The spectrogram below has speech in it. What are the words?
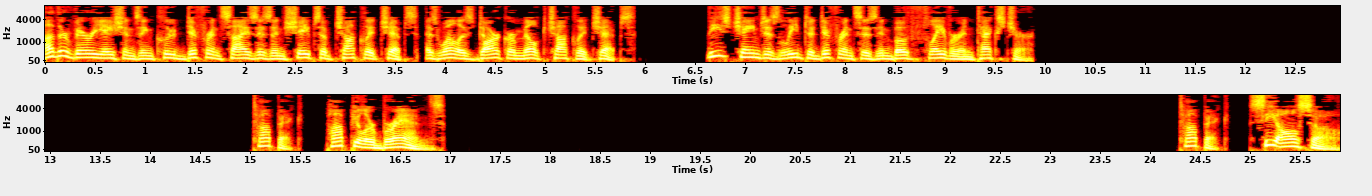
Other variations include different sizes and shapes of chocolate chips, as well as dark or milk chocolate chips. These changes lead to differences in both flavor and texture. Popular brands Topic. See also.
